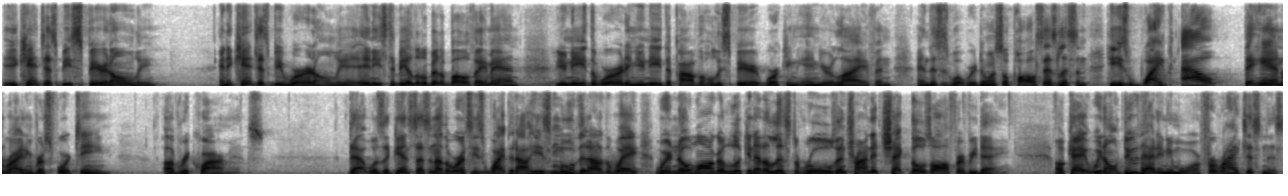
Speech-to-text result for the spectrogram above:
It can't just be spirit only. And it can't just be word only, it needs to be a little bit of both. Amen? You need the word and you need the power of the Holy Spirit working in your life. And, and this is what we're doing. So Paul says, listen, he's wiped out the handwriting, verse 14, of requirements that was against us. In other words, he's wiped it out, he's moved it out of the way. We're no longer looking at a list of rules and trying to check those off every day. Okay, we don't do that anymore for righteousness.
